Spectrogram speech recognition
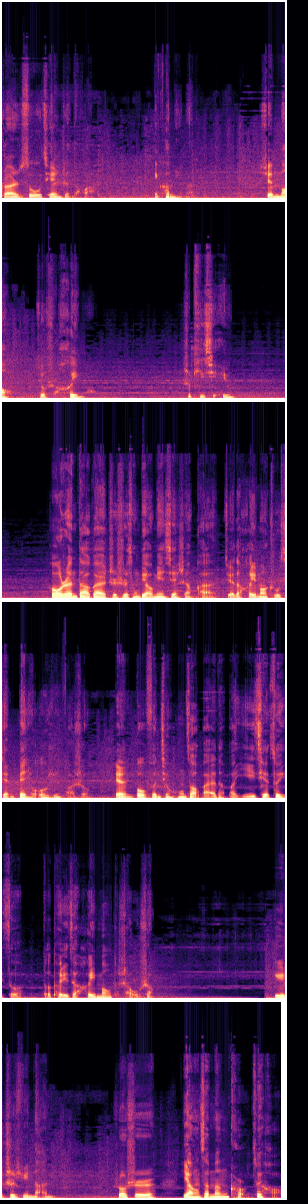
转述前人的话。你看明白了，玄猫就是黑猫，是辟邪用的。”后人大概只是从表面现上看，觉得黑猫出现便有厄运发生，便不分青红皂白的把一切罪责都推在黑猫的头上。欲至于难，说是养在门口最好。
